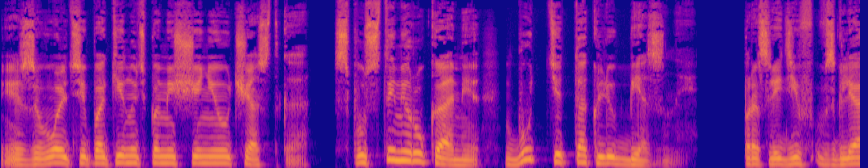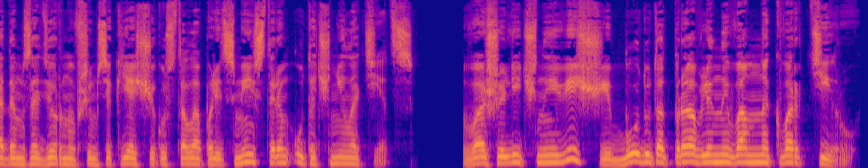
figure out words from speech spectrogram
«Извольте покинуть помещение участка. С пустыми руками, будьте так любезны». Проследив взглядом задернувшимся к ящику стола полицмейстером, уточнил отец. «Ваши личные вещи будут отправлены вам на квартиру».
